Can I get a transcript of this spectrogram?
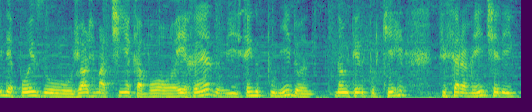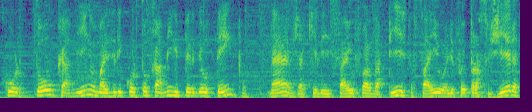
e depois o Jorge Martin acabou errando e sendo punido. Não entendo porquê, sinceramente. Ele cortou o caminho, mas ele cortou o caminho e perdeu tempo, né? Já que ele saiu fora da pista, saiu, ele foi para sujeira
